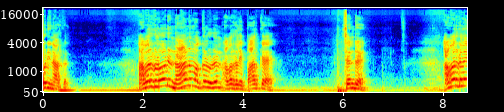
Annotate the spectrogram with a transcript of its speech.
ஓடினார்கள். அவர்களோடு நானும் மக்களுடன் அவர்களை பார்க்க சென்றேன். அவர்களை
